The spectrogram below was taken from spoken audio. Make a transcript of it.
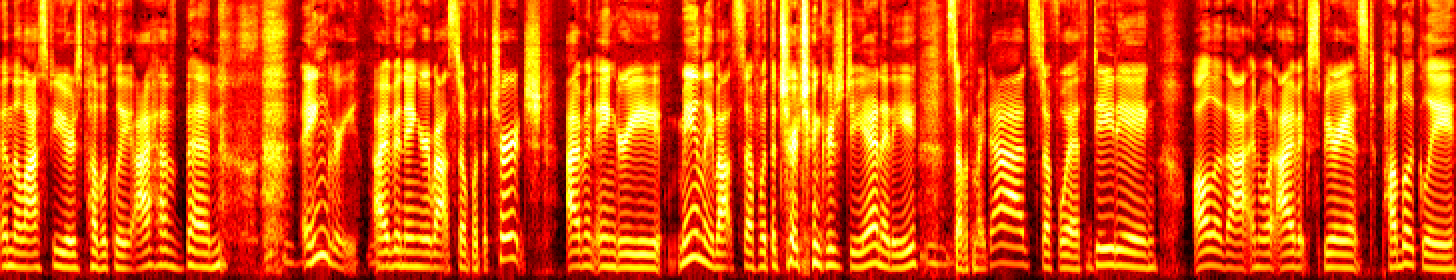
in the last few years publicly, I have been angry. Mm-hmm. I've been angry about stuff with the church. I've been angry mainly about stuff with the church and Christianity, mm-hmm. stuff with my dad, stuff with dating, all of that. And what I've experienced publicly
